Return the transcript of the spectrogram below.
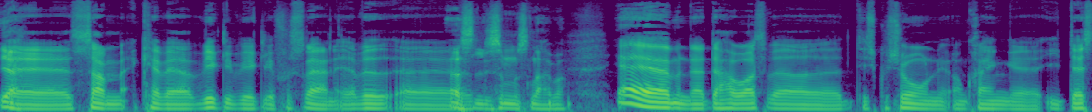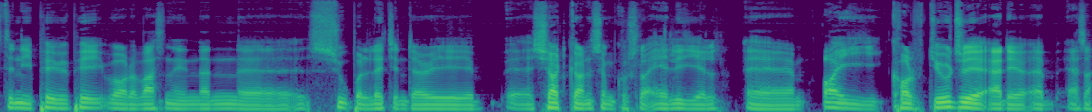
Ja. øh, som kan være virkelig, virkelig frustrerende. Jeg ved, øh, Altså ligesom en sniper. Ja, ja, men der, der har jo også været diskussion omkring uh, i Destiny PvP, hvor der var sådan en eller anden uh, super legendary uh, shotgun, som kunne slå alle ihjel. Uh, og i Call of Duty er det, uh, altså,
